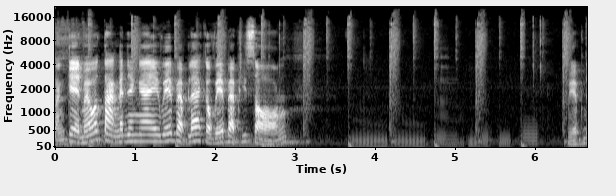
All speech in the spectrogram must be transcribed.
สังเกตไหมว่าต่างกันยังไง เวฟแบบแรกกับเวฟแบบที่ 2 เวฟ1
